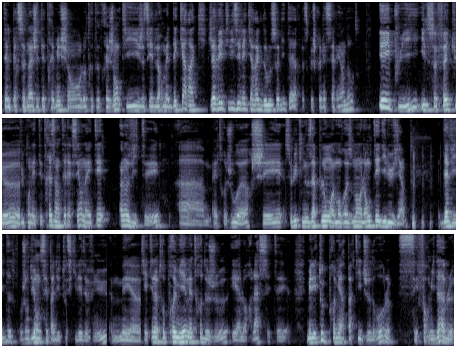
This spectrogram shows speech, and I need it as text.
tel personnage était très méchant, l'autre était très gentil, j'essayais de leur mettre des caracs. J'avais utilisé les caracs de loup solitaire parce que je connaissais rien d'autre. Et puis, il se fait que, vu qu'on était très intéressés, on a été invité à être joueur chez celui que nous appelons amoureusement l'antédiluvien, David. Aujourd'hui, on ne sait pas du tout ce qu'il est devenu, mais euh, qui était notre premier maître de jeu. Et alors là, c'était... Mais les toutes premières parties de jeu de rôle, c'est formidable,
